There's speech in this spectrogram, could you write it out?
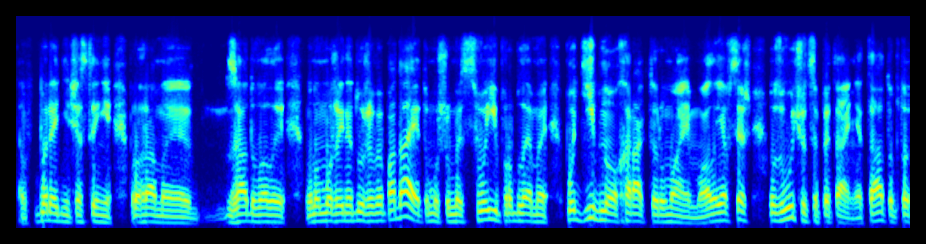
там в передній частині програми згадували. Воно може і не дуже випадає, тому що ми свої проблеми подібного характеру маємо. Але я все ж озвучу це питання. Та тобто,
